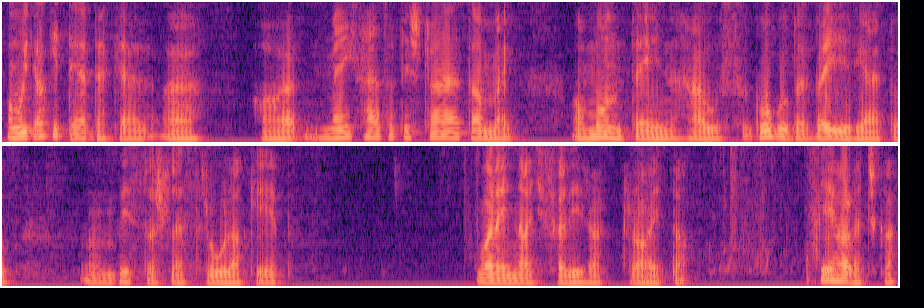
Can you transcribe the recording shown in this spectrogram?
Amúgy akit érdekel, uh, a melyik házat is találtam meg? A Mountain House. Google-be beírjátok. Biztos lesz róla kép. Van egy nagy felirat rajta. Hé, halacska.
